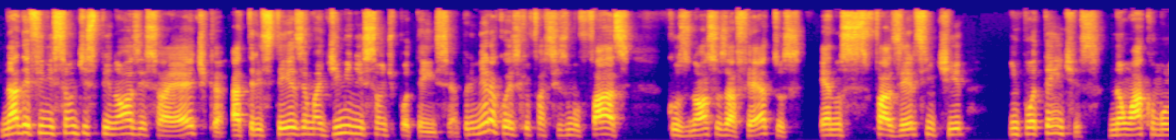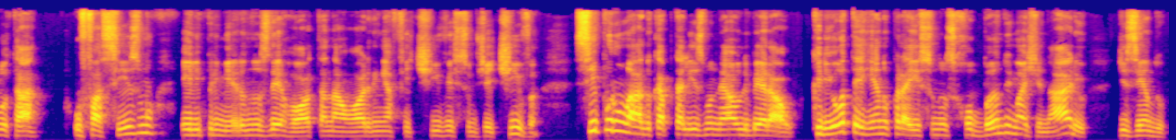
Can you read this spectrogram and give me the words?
Na definição de Spinoza e sua ética, a tristeza é uma diminuição de potência. A primeira coisa que o fascismo faz com os nossos afetos é nos fazer sentir impotentes. Não há como lutar. O fascismo, ele primeiro nos derrota na ordem afetiva e subjetiva. Se por um lado o capitalismo neoliberal criou terreno para isso, nos roubando o imaginário, dizendo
